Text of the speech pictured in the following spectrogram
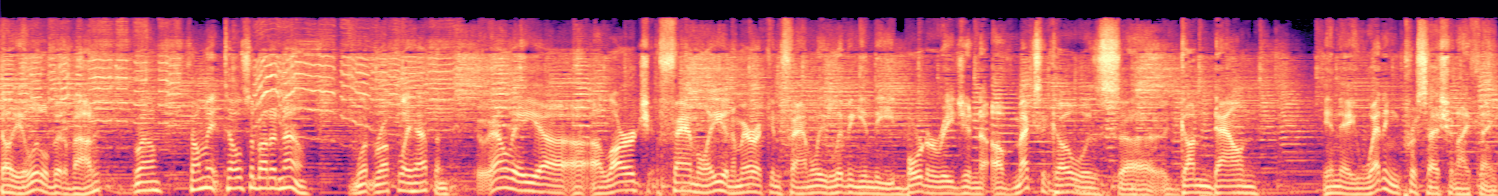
tell you a little bit about it. Well, tell me, tell us about it now. What roughly happened? Well, a, uh, a large family, an American family living in the border region of Mexico, was uh, gunned down in a wedding procession, I think.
